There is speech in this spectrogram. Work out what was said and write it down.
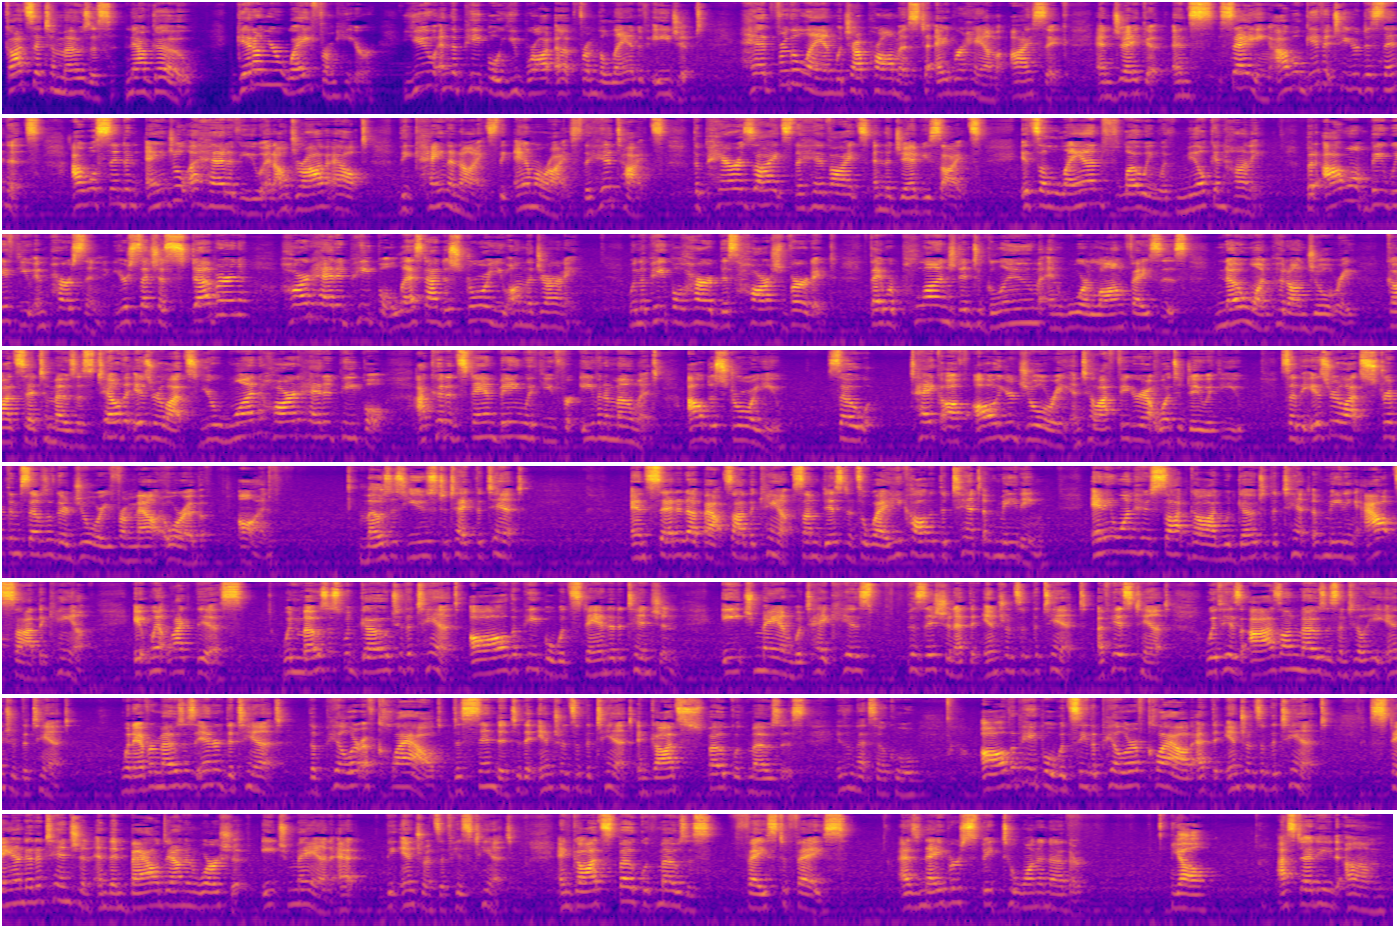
God said to Moses, Now go, get on your way from here, you and the people you brought up from the land of Egypt Head for the land which I promised to Abraham, Isaac, and Jacob, and saying, I will give it to your descendants. I will send an angel ahead of you, and I'll drive out the Canaanites, the Amorites, the Hittites, the Perizzites, the Hivites, and the Jebusites. It's a land flowing with milk and honey. But I won't be with you in person. You're such a stubborn, hard headed people, lest I destroy you on the journey. When the people heard this harsh verdict, they were plunged into gloom and wore long faces. No one put on jewelry. God said to Moses, Tell the Israelites, you're one hard headed people. I couldn't stand being with you for even a moment. I'll destroy you. So Take off all your jewelry until I figure out what to do with you. So the Israelites stripped themselves of their jewelry from Mount Horeb on. Moses used to take the tent and set it up outside the camp some distance away. He called it the tent of meeting. Anyone who sought God would go to the tent of meeting outside the camp. It went like this When Moses would go to the tent, all the people would stand at attention. Each man would take his position at the entrance of the tent, of his tent, with his eyes on Moses until he entered the tent. Whenever Moses entered the tent, the pillar of cloud descended to the entrance of the tent, and God spoke with Moses. Isn't that so cool? All the people would see the pillar of cloud at the entrance of the tent, stand at attention, and then bow down and worship, each man at the entrance of his tent. And God spoke with Moses face to face, as neighbors speak to one another. Y'all, I studied um,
